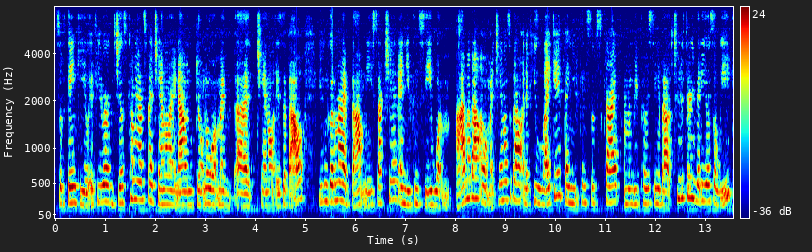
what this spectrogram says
So thank you. If you are just coming onto my channel right now and don't know what my uh, channel is about, you can go to my About Me section and you can see what I'm about and what my channel is about. And if you like it, then you can subscribe. I'm going to be posting about two to three videos a week.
